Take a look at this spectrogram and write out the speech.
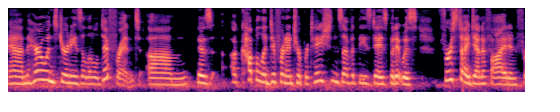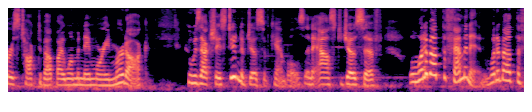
And the heroine's journey is a little different. Um, there's a couple of different interpretations of it these days, but it was first identified and first talked about by a woman named Maureen Murdock, who was actually a student of Joseph Campbell's and asked Joseph, well, what about the feminine? What about the,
